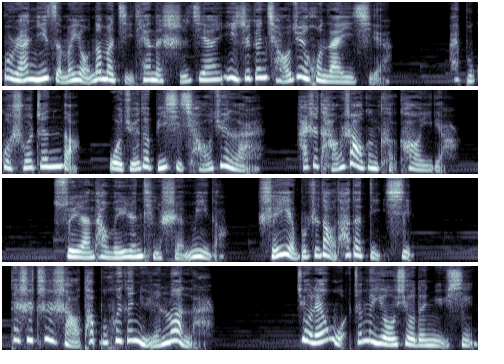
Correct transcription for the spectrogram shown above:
不然你怎么有那么几天的时间一直跟乔俊混在一起？哎，不过说真的，我觉得比起乔俊来。还是唐少更可靠一点儿，虽然他为人挺神秘的，谁也不知道他的底细，但是至少他不会跟女人乱来。就连我这么优秀的女性，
